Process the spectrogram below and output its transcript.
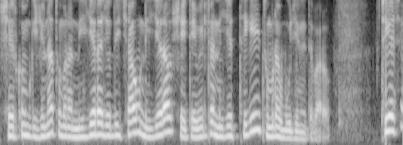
সেরকম কিছু না, তোমরা নিজেরা যদি চাও, নিজেরাও সেই টেবিলটা নিজের থেকেই তোমরা বুঝে নিতে পারো। ঠিক আছে?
